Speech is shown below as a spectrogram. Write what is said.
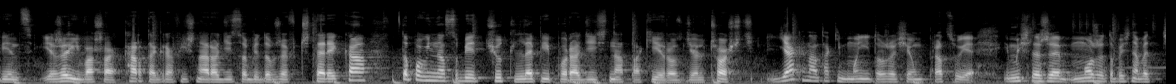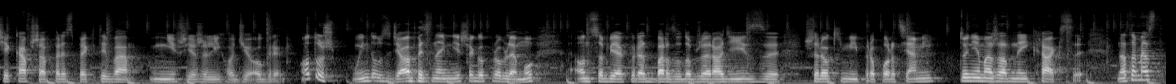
więc jeżeli Wasza karta graficzna radzi sobie dobrze w 4K, to powinna sobie ciut lepiej poradzić na takiej rozdzielczości. Jak na takim monitorze się pracuje? I myślę, że może to być nawet ciekawsza perspektywa niż jeżeli chodzi o gry. Otóż Windows działa bez najmniejszego problemu. On sobie akurat bardzo dobrze radzi z szerokimi proporcjami. Tu nie ma żadnej kraksy. Natomiast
